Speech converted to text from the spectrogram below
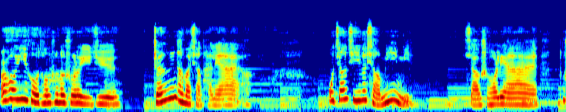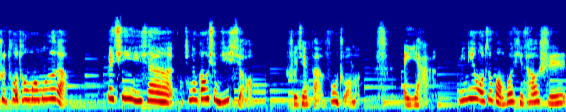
而后异口同声地说了一句：“真他妈想谈恋爱啊！”我讲起一个小秘密：小时候恋爱都是偷偷摸摸的，被亲一下就能高兴几宿，睡前反复琢磨：“哎呀，明天我做广播体操时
